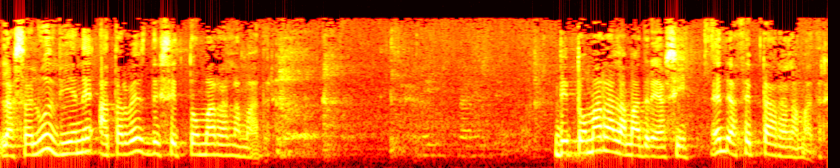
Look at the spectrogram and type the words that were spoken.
La salud viene a través de ese tomar a la madre. De tomar a la madre así, ¿eh? de aceptar a la madre.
